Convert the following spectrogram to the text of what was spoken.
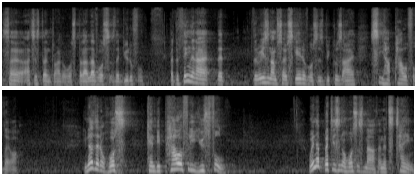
so I just don't ride a horse. But I love horses. They're beautiful. But the thing that I, that the reason I'm so scared of horses is because I see how powerful they are. You know that a horse can be powerfully useful. When a bit is in a horse's mouth and it's tame,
